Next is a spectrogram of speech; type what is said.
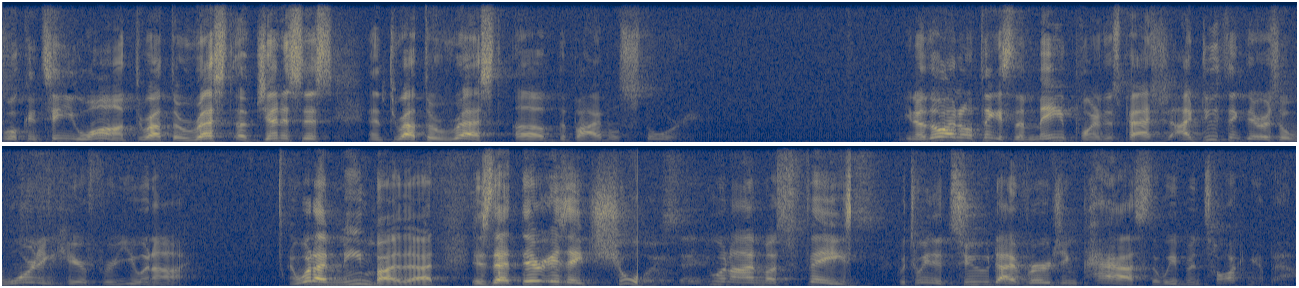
will continue on throughout the rest of Genesis and throughout the rest of the Bible story. You know, though I don't think it's the main point of this passage, I do think there is a warning here for you and I. And what I mean by that is that there is a choice that you and I must face between the two diverging paths that we've been talking about.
